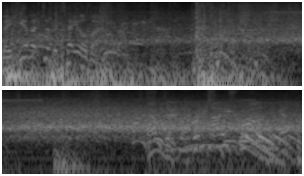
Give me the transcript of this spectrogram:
They give it to the tailback. That was a pretty nice run. to get the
